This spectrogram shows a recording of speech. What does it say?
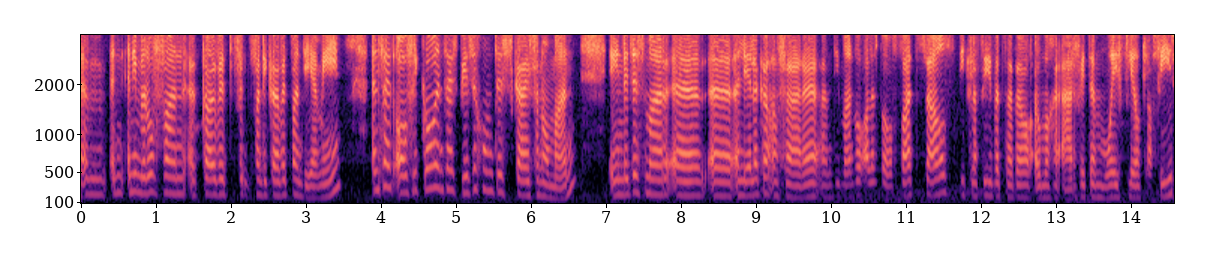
um in in die middel van 'n uh, COVID van, van die COVID pandemie in Suid-Afrika en sy's besig om te skei van haar man en dit is maar 'n uh, 'n uh, 'n lelike affære. Um die man wil alles by haar vat, selfs die klavier wat sy by haar ouma geërf het, 'n mooi vleuelklavier.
